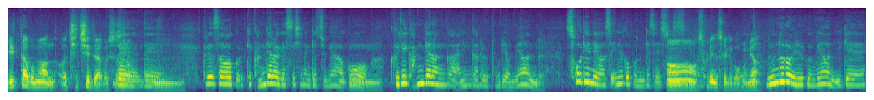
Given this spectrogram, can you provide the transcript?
읽다 보면 어, 지치더라고요 스스로. 네, 네. 음, 그래서 그렇게 간결하게 쓰시는 게 중요하고 음, 글이 간결한가 아닌가를 보려면 네. 소리 내어서 읽어보는 게 제일 어, 좋습니다. 소리 내서 읽어보면 네. 눈으로 읽으면 이게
